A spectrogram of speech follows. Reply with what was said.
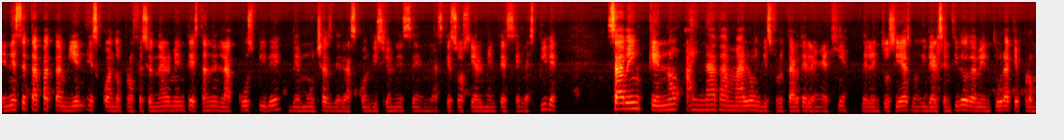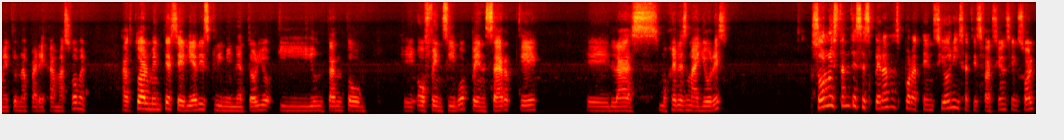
En esta etapa también es cuando profesionalmente están en la cúspide de muchas de las condiciones en las que socialmente se les pide. Saben que no hay nada malo en disfrutar de la energía, del entusiasmo y del sentido de aventura que promete una pareja más joven. Actualmente sería discriminatorio y un tanto eh, ofensivo pensar que eh, las mujeres mayores solo están desesperadas por atención y satisfacción sexual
